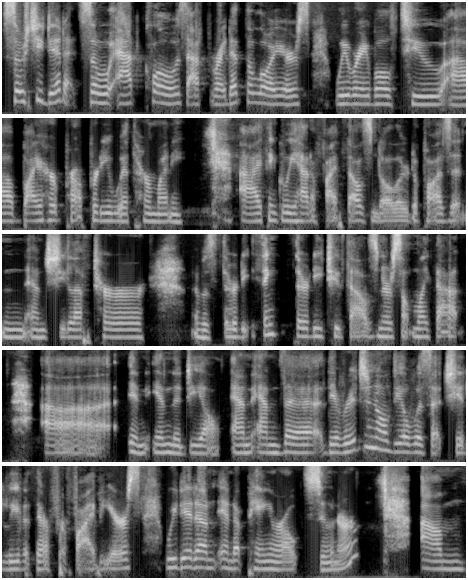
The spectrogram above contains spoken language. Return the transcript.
So she did it. So at close, at right at the lawyers, we were able to uh, buy her property with her money. I think we had a five thousand dollar deposit, and and she left her. It was thirty, I think thirty two thousand or something like that, uh, in in the deal. And and the the original deal was that she'd leave it there for five years. We did end up paying her out sooner. Um,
